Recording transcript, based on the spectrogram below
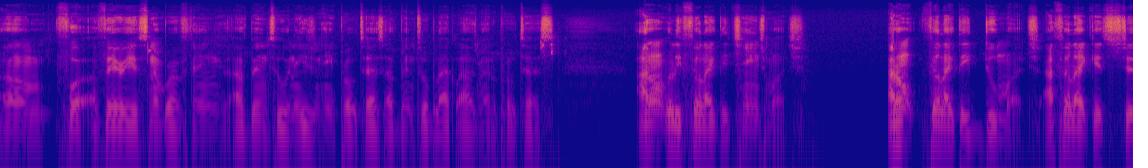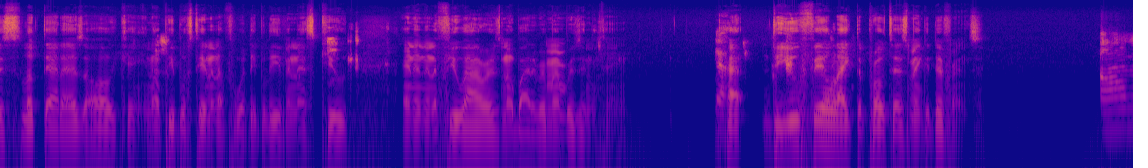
um, for a various number of things. I've been to an Asian hate protest. I've been to a Black Lives Matter protest. I don't really feel like they change much. I don't feel like they do much. I feel like it's just looked at as oh, you, can't, you know, people standing up for what they believe and That's cute, and then in a few hours, nobody remembers anything. Yeah. Ha- do you feel like the protests make a difference? Um,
